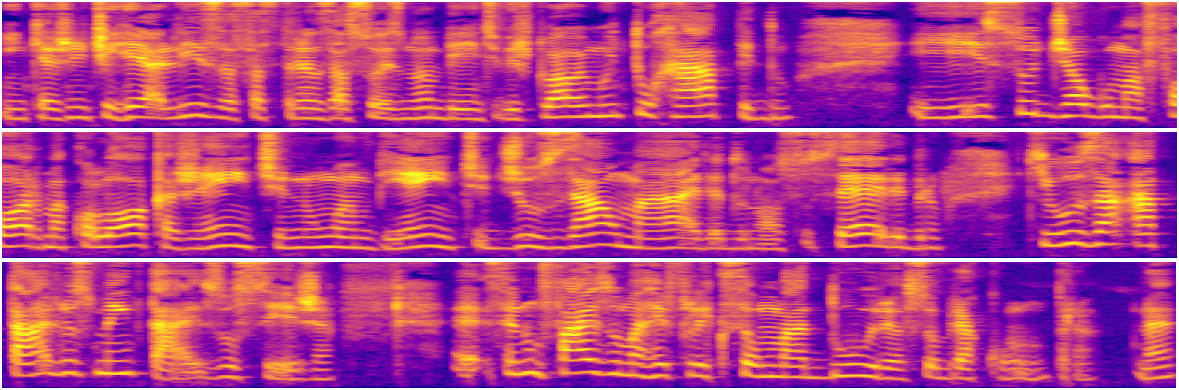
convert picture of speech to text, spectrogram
em que a gente realiza essas transações no ambiente virtual é muito rápido. E isso, de alguma forma, coloca a gente num ambiente de usar uma área do nosso cérebro que usa atalhos mentais, ou seja, é, você não faz uma reflexão madura sobre a compra, né?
